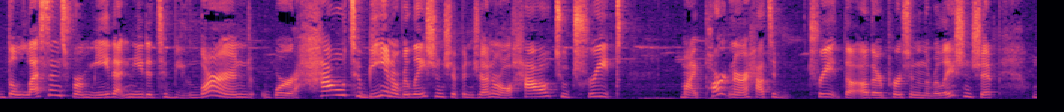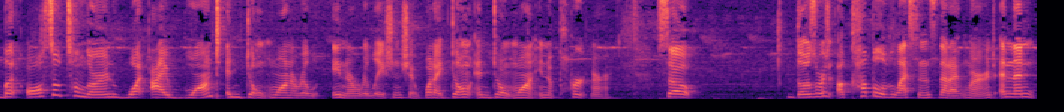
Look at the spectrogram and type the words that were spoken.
the lessons for me that needed to be learned were how to be in a relationship in general, how to treat my partner, how to treat the other person in the relationship, but also to learn what I want and don't want in a relationship, what I don't and don't want in a partner. So those were a couple of lessons that I learned. And then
